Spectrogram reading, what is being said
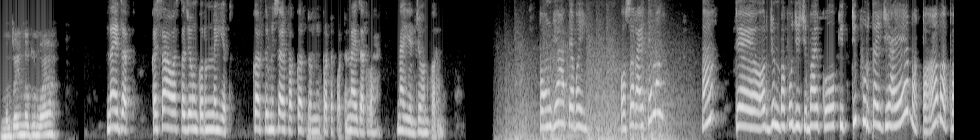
मग जाईन अजून वाया? नाही जात. काय सहा वाजता जेवण करून नाही येत. करते मी स्वयंपाक करतो मी पटापट. नाही जात वाया. नाही येत जेवण करून. पाहून घ्या त्या बाई. असं राहते मग. हा? ते अर्जुन बापूजीची बायको किती फुरतायची आहे. बापा बापा.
